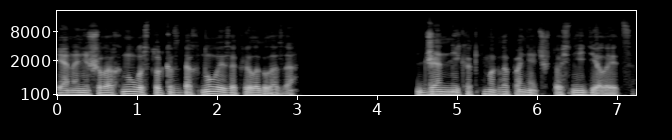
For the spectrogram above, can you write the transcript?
и она не шелохнулась, только вздохнула и закрыла глаза. Джен никак не могла понять, что с ней делается.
